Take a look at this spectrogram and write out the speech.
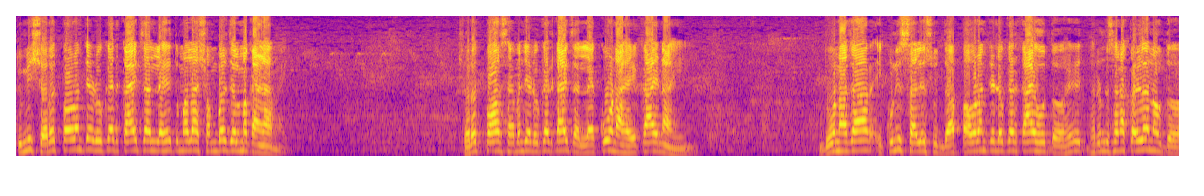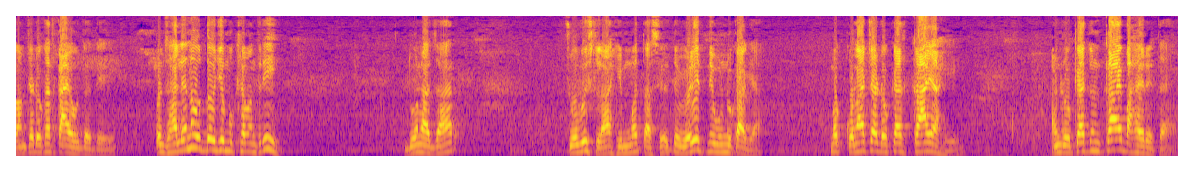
तुम्ही शरद पवारांच्या डोक्यात काय चाललंय हे तुम्हाला शंभर जन्म कळणार नाही. शरद पवार साहेबांच्या डोक्यात काय चाललंय? कोण आहे? काय नाही? दोन हजार एकोणीस साली सुद्धा पवारांच्या डोक्यात काय होतं हे फडणवीसांना कळलं नव्हतं. आमच्या डोक्यात काय होतं ते? पण झाले ना उद्धवजी मुख्यमंत्री? दोन हजार चोवीसला हिंमत असेल ते वेळेत निवडणुका घ्या. मग कोणाच्या डोक्यात काय आहे? आणि डोक्यातून काय बाहेर येत आहे?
